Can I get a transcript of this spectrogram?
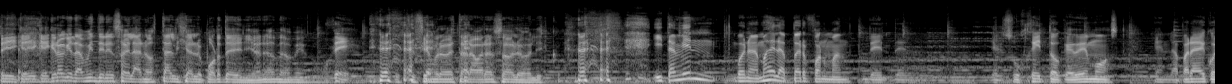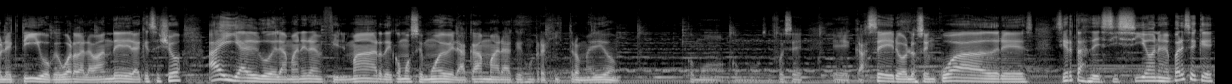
Sí, que, que creo que también tiene eso de la nostalgia al porteño, ¿no? También. como Sí. que siempre va a estar abrazado al obelisco. Y también, bueno, además de la performance del, del- del sujeto que vemos en la parada de colectivo que guarda la bandera, qué sé yo, hay algo de la manera en filmar, de cómo se mueve la cámara, que es un registro medio como, como si fuese eh, casero, los encuadres, ciertas decisiones. Me parece que,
